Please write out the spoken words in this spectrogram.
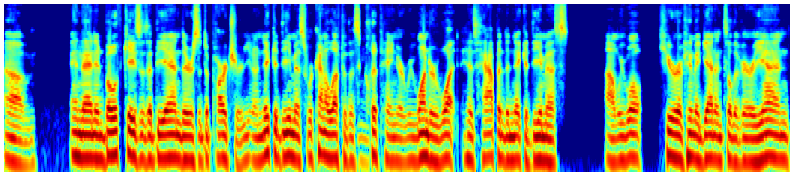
Um, and then in both cases, at the end, there's a departure. You know, Nicodemus, we're kind of left with this mm. cliffhanger. We wonder what has happened to Nicodemus. Uh, we won't hear of him again until the very end.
